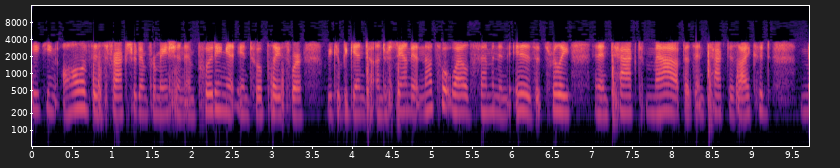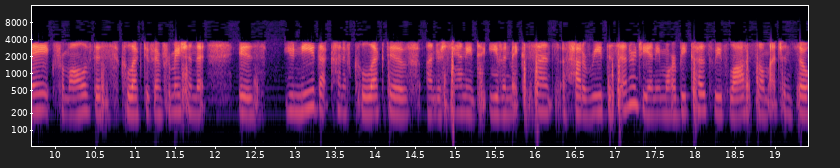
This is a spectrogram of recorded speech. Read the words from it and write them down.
taking all of this fractured information and putting it into a place where we could begin to understand it. And that's what Wild Feminine is. It's really an intact map, as intact as I could make from all of this collective information that is you need that kind of collective understanding to even make sense of how to read this energy anymore because we've lost so much. And so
